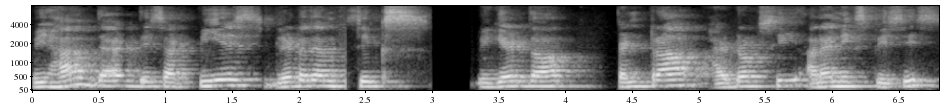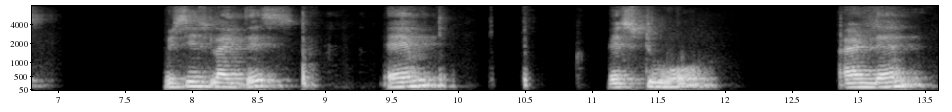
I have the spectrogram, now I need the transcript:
we have that these are pH greater than 6. We get the pentra-hydroxy anionic species, which is like this M H2O and then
